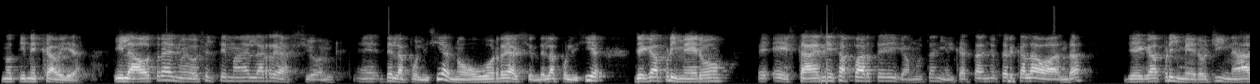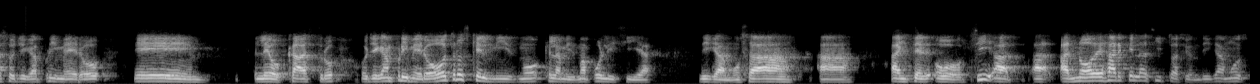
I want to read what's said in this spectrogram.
no tiene cabida. Y la otra, de nuevo, es el tema de la reacción eh, de la policía. No hubo reacción de la policía. Llega primero, eh, está en esa parte, digamos, Daniel Cataño cerca a la banda. Llega primero Ginazo, llega primero eh, Leo Castro, o llegan primero otros que el mismo, que la misma policía digamos, a, a, a, o, sí, a, a, no dejar que la situación, digamos,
